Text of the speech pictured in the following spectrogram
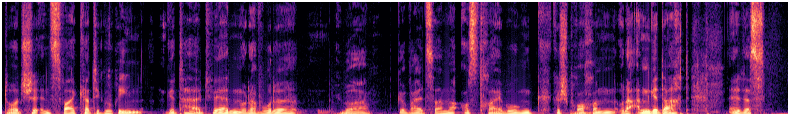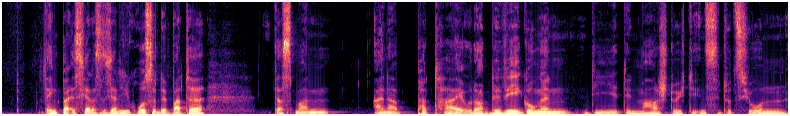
Deutsche in zwei Kategorien geteilt werden oder wurde über gewaltsame Austreibung gesprochen oder angedacht. Äh, das denkbar ist ja, das ist ja die große Debatte, dass man einer Partei oder Bewegungen, die den Marsch durch die Institutionen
